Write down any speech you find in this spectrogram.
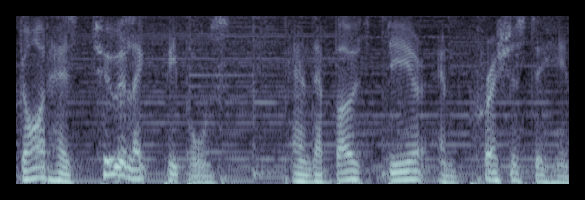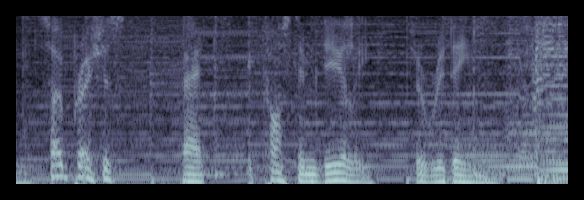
God has two elect peoples, and they're both dear and precious to Him. So precious that it cost Him dearly to redeem them.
